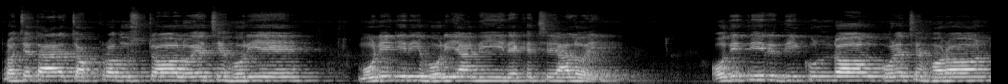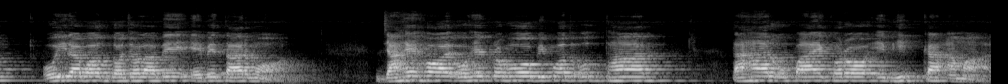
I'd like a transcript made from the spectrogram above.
প্রচেতার চক্রদুষ্ট লয়েছে হরিয়ে, মণিগিরি হরিয়ানি রেখেছে আলোয়। অদিতির দ্বিকুণ্ডল করেছে হরণ ঐরাবত গজলাবে এবে তার মন। যাহে হয় ওহে প্রভু, বিপদ উদ্ধার, তাহার উপায় কর এ ভিক্ষা আমার।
